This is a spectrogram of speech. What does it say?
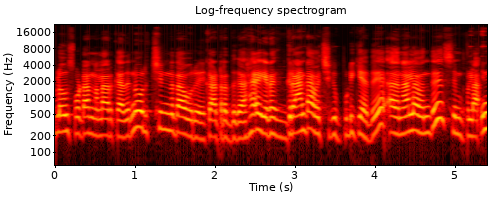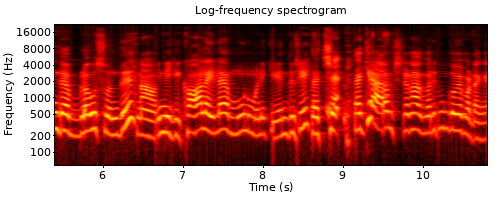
ப்ளவுஸ் போட்டால் நல்லா இருக்காதுன்னு ஒரு சின்னதாக ஒரு காட்டுறதுக்காக எனக்கு கிராண்டா வச்சுக்க பிடிக்காது. அதனால வந்து சிம்பிளா. இந்த பிளவுஸ் வந்து நான் இன்னைக்கு காலையில மூணு மணிக்கு எந்திரிச்சு தைச்சேன். தைக்க ஆரம்பிச்சிட்டேன்னா அது மாதிரி தூங்கவே மாட்டேங்க.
